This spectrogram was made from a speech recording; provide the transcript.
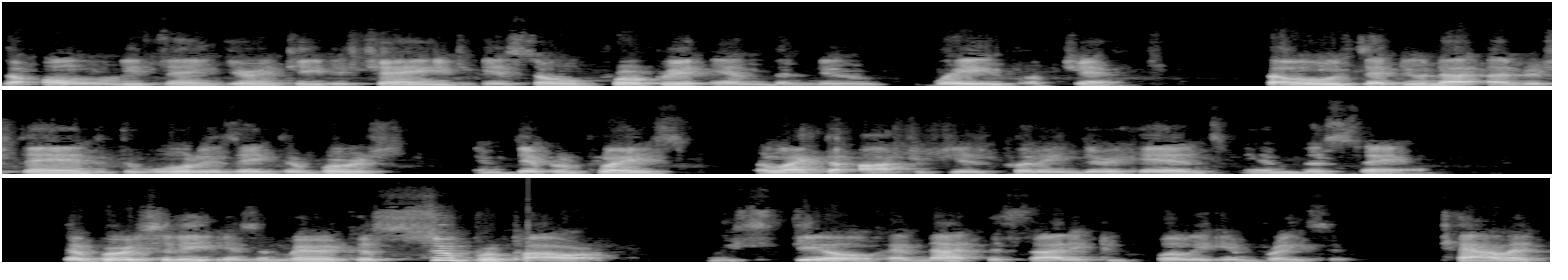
the only thing guaranteed is change, is so appropriate in the new wave of change. Those that do not understand that the world is a diverse and different place are like the ostriches putting their heads in the sand. Diversity is America's superpower we still have not decided to fully embrace it. Talent,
